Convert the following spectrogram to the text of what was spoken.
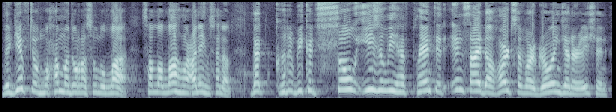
the gift of Muhammadur Rasulullah sallallahu alaihi wasallam, that could, we could so easily have planted inside the hearts of our growing generation.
